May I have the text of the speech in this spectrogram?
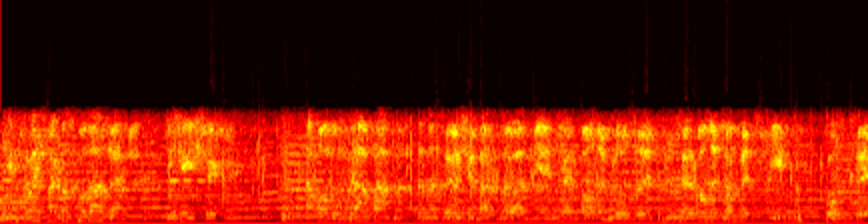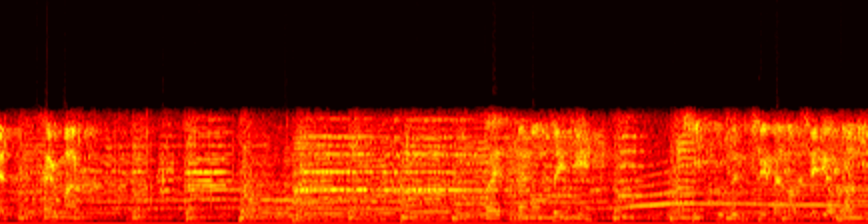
I proszę Państwa gospodarze dzisiejszych zawodów brawa prezentują się bardzo ładnie. Bluzy, czerwone czapeczki, chłopcy w hełmach. OSP Montyki. Ci, którzy dzisiaj będą chcieli obronić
